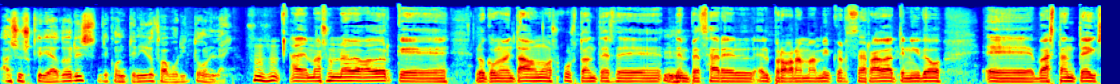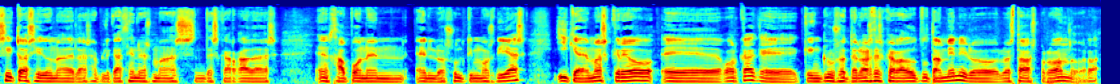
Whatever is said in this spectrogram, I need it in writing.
a sus creadores de contenido favorito online. Además, un navegador que lo comentábamos justo antes de, de empezar el, el programa micro cerrado ha tenido eh, bastante éxito, ha sido una de las aplicaciones más descargadas en Japón en, en los últimos días y que además creo, eh, Gorka, que, que incluso te lo has descargado tú también y lo, lo estabas probando, ¿verdad?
